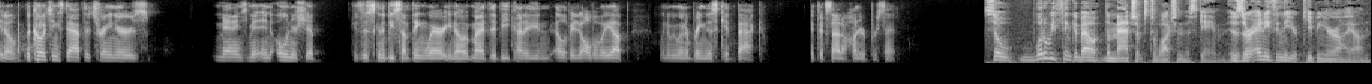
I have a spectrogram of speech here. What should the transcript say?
you know, the coaching staff, the trainers, management, and ownership because this is going to be something where you know it might have to be kind of elevated all the way up when do we want to bring this kid back if it's not hundred percent. So, what do we think about the matchups to watch in this game? Is there anything that you're keeping your eye on?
